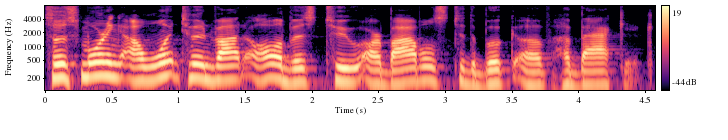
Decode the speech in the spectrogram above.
So, this morning, I want to invite all of us to our Bibles to the book of Habakkuk.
